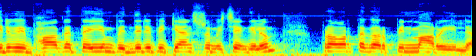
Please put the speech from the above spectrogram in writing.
ഇരുവിഭാഗത്തെയും പിന്തിരിപ്പിക്കാൻ ശ്രമിച്ചെങ്കിലും പ്രവർത്തകർ പിന്മാറിയില്ല.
